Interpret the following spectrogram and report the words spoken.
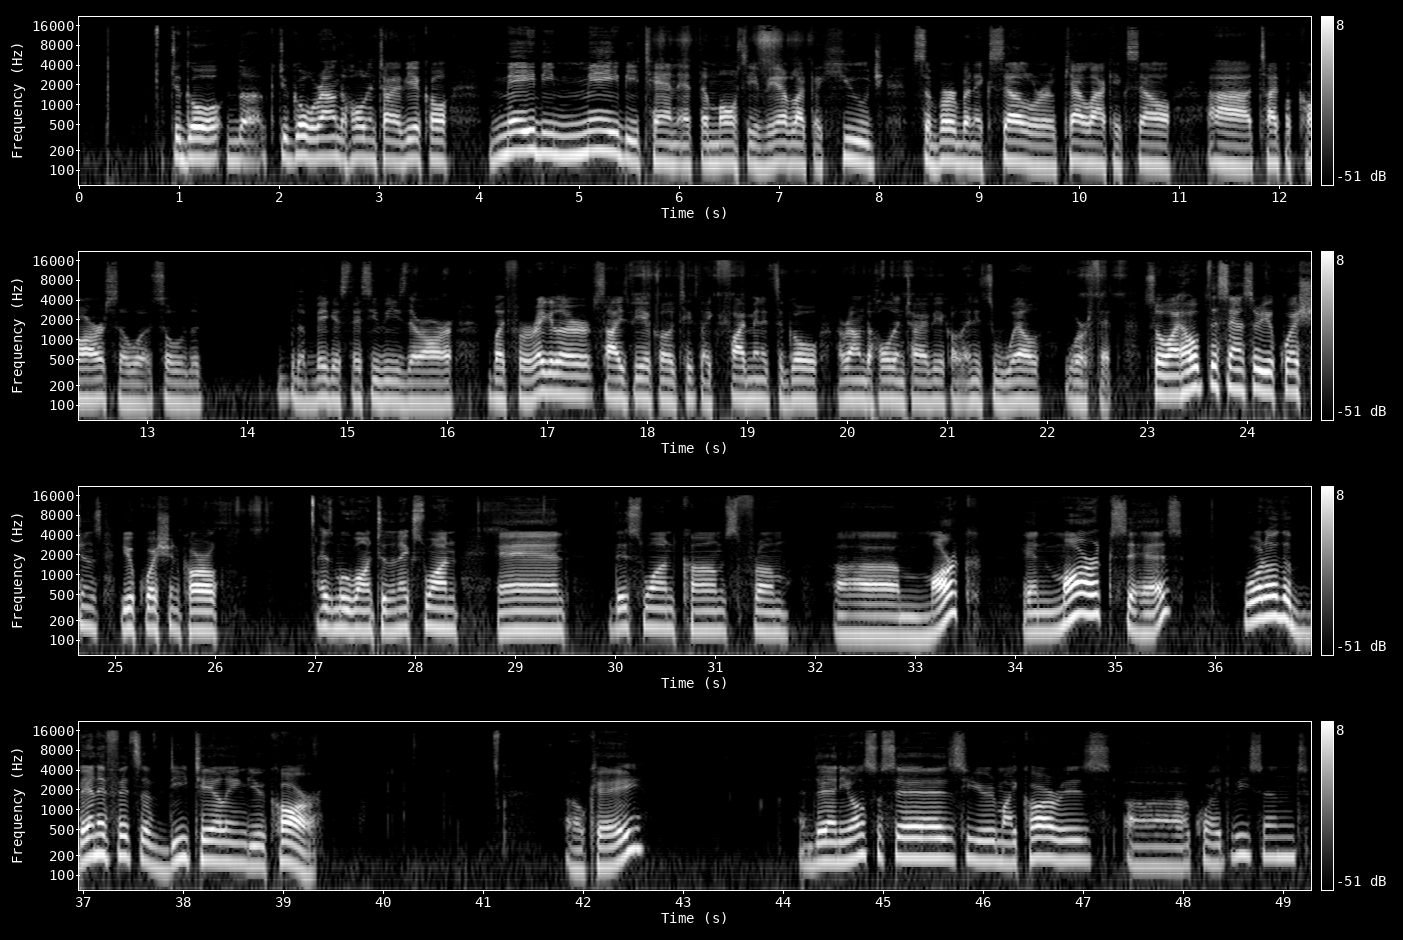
to go the to go around the whole entire vehicle. Maybe maybe ten at the most if you have like a huge Suburban XL or a Cadillac Excel uh, type of car. So uh, so the the biggest SUVs there are. But for a regular size vehicle, it takes like five minutes to go around the whole entire vehicle, and it's well worth it. So I hope this answered your questions. Your question, Carl. Let's move on to the next one, and this one comes from uh, Mark, and Mark says, "What are the benefits of detailing your car?" Okay, and then he also says here, my car is uh, quite recent.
